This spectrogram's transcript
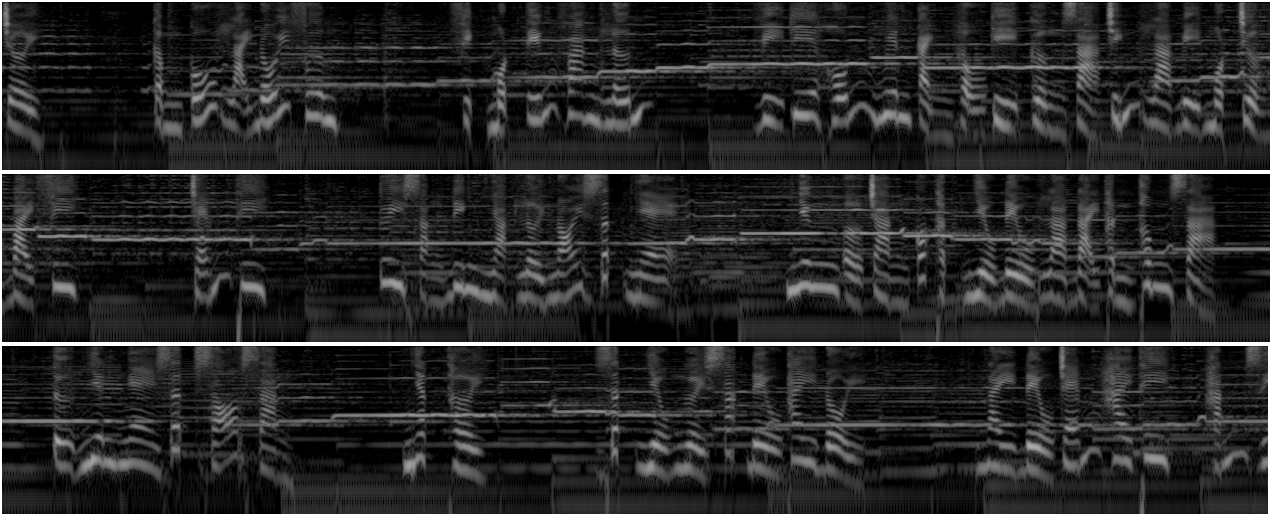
trời. Cầm cố lại đối phương. Phịch một tiếng vang lớn. Vị kia hốn nguyên cảnh hậu kỳ cường giả chính là bị một trưởng bài phi. Chém thi. Tuy rằng Đinh Nhạc lời nói rất nhẹ, Nhưng ở chàng có thật nhiều đều là đại thần thông giả. Tự nhiên nghe rất rõ ràng. Nhất thời, Rất nhiều người sắc đều thay đổi. Này đều chém hai thi, Hắn dĩ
